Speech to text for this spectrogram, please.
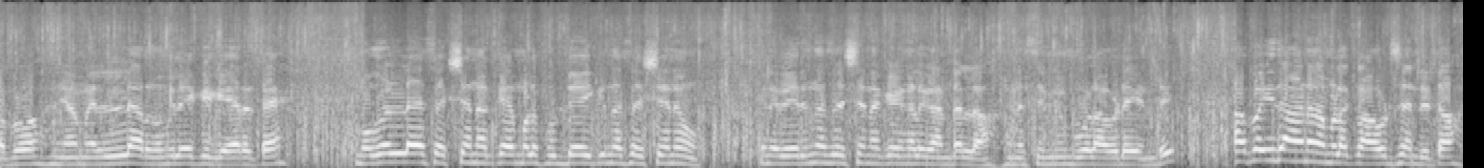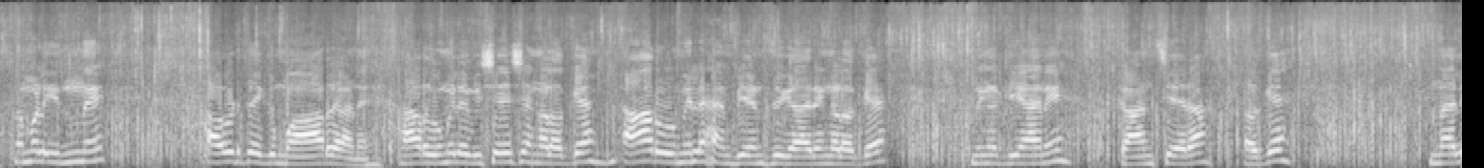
അപ്പോൾ ഞാൻ മെല്ലെ റൂമിലേക്ക് കയറട്ടെ മുകളിലെ സെക്ഷനൊക്കെ നമ്മൾ ഫുഡ് കഴിക്കുന്ന സെക്ഷനും പിന്നെ വരുന്ന സെക്ഷനൊക്കെ ഞങ്ങൾ കണ്ടല്ലോ. പിന്നെ സ്വിമ്മിംഗ് പൂൾ അവിടെ ഉണ്ട്. അപ്പോൾ ഇതാണ് നമ്മളെ ക്ലൗഡ് സെന്റ് കേട്ടോ നമ്മൾ ഇന്ന് അവിടത്തേക്ക് മാറുകയാണ്. ആ റൂമിലെ വിശേഷങ്ങളൊക്കെ ആ റൂമിലെ ആംബിയൻസ് കാര്യങ്ങളൊക്കെ നിങ്ങൾക്ക് ഞാൻ കാണിച്ചു തരാം. ഓക്കെ എന്നാൽ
